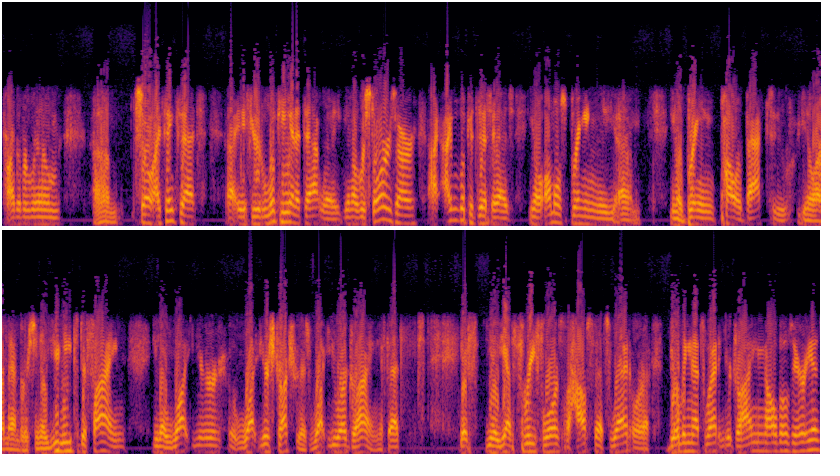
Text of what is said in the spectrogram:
part of a room. Um, so I think that uh, if you're looking at it that way, you know, restorers are. I, I look at this as you know almost bringing the um, you know bringing power back to you know our members. You know, you need to define you know what your what your structure is, what you are drawing. If that's if you know you have three floors of a house that's wet or a building that's wet and you're drying in all those areas,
